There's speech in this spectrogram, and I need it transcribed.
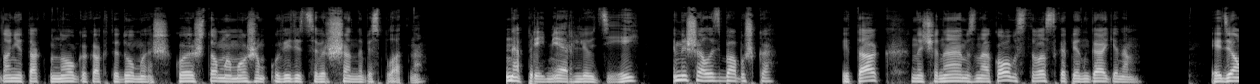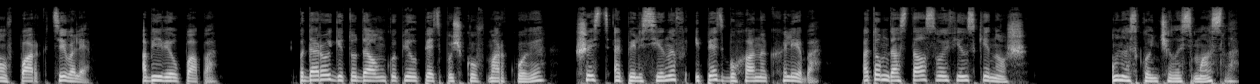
но не так много, как ты думаешь. Кое-что мы можем увидеть совершенно бесплатно». «Например, людей», — вмешалась бабушка. «Итак, начинаем знакомство с Копенгагеном. Идем в парк Тиволи», — объявил папа. По дороге туда он купил пять пучков моркови, шесть апельсинов и пять буханок хлеба. Потом достал свой финский нож. «У нас кончилось масло»,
